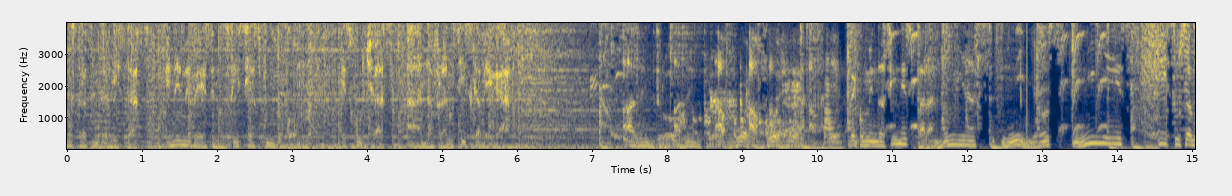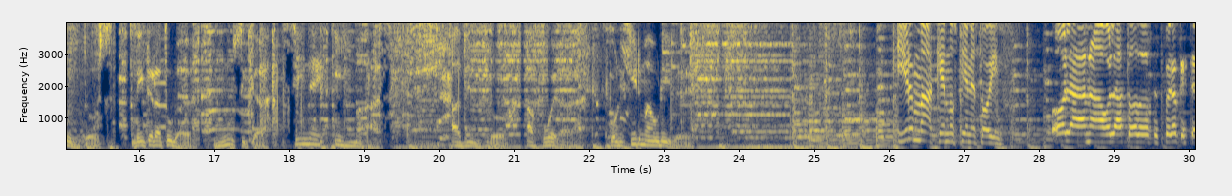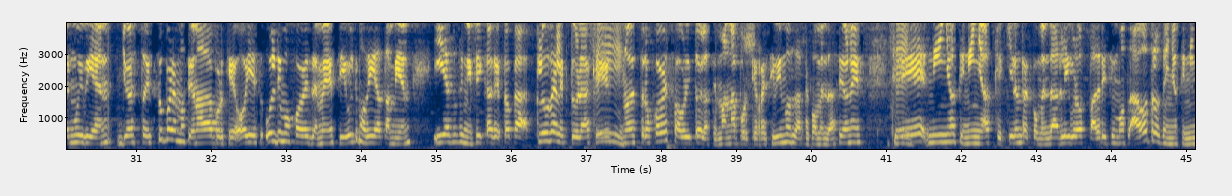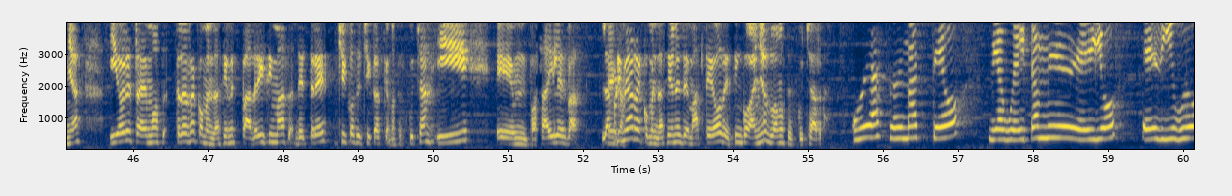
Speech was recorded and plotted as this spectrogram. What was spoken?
nuestras entrevistas en mbsnoticias.com. Escuchas a Ana Francisca Vega. Adentro, afuera, afuera. Recomendaciones para niñas, niños, niñes y sus adultos. Literatura, música, cine y más. Adentro, afuera. Con Irma Uribe. Irma, ¿qué nos tienes hoy? Hola Ana, hola a todos, espero que estén muy bien. Yo estoy súper emocionada porque hoy es último jueves de mes y último día también y eso significa que toca Club de Lectura, que es nuestro jueves favorito de la semana porque recibimos las recomendaciones de niños y niñas que quieren recomendar libros padrísimos a otros niños y niñas. Y hoy les traemos tres recomendaciones padrísimas de tres chicos y chicas que nos escuchan y em, pues ahí les va. La primera recomendación es de Mateo de 5 años, vamos a escucharla. Hola, soy Mateo mi abuelita me leyó el libro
